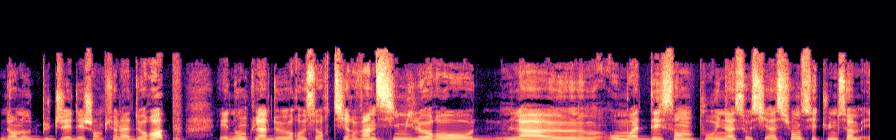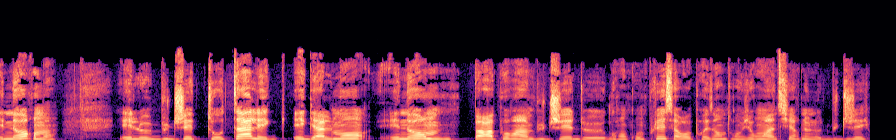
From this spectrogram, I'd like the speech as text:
dans notre budget des championnats d'Europe. Et donc là, de ressortir 26 000 euros là euh, au mois de décembre pour une association, c'est une somme énorme. Et le budget total est également énorme par rapport à un budget de grand complet. Ça représente environ un tiers de notre budget.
